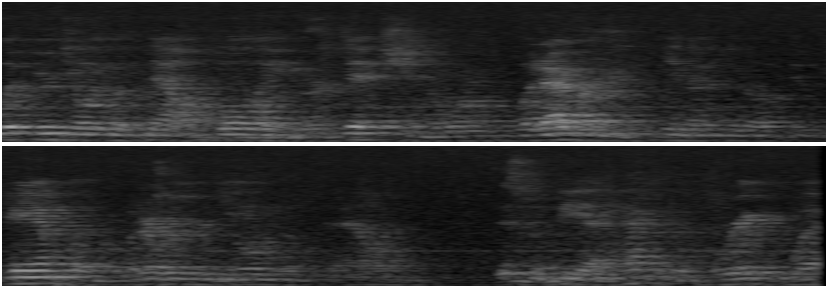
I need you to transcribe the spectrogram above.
what you're dealing with now, bullying or addiction or whatever, you know, you know, gambling or whatever you're dealing with now. This would be a heck of a great way.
